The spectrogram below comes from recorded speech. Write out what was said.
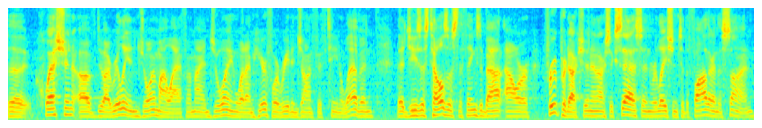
the question of do I really enjoy my life? Am I enjoying what I'm here for? Read in John 15 11 that Jesus tells us the things about our fruit production and our success in relation to the Father and the Son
